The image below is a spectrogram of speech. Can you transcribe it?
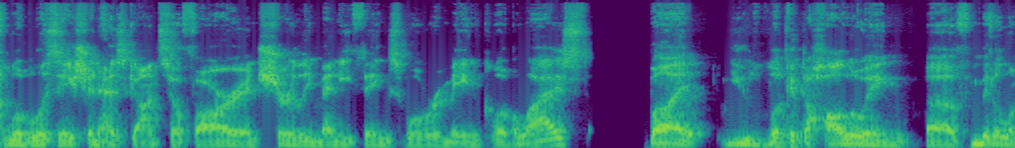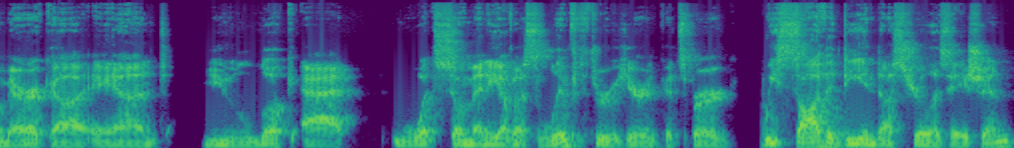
globalization has gone so far, and surely many things will remain globalized. But you look at the hollowing of middle America and you look at what so many of us lived through here in Pittsburgh, we saw the deindustrialization.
